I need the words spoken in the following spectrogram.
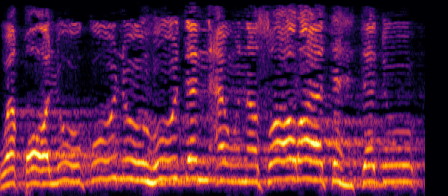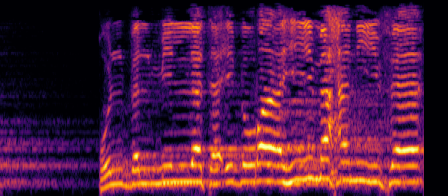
وقالوا كونوا هودا أو نصارى تهتدوا قل بل ملة إبراهيم حنيفا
